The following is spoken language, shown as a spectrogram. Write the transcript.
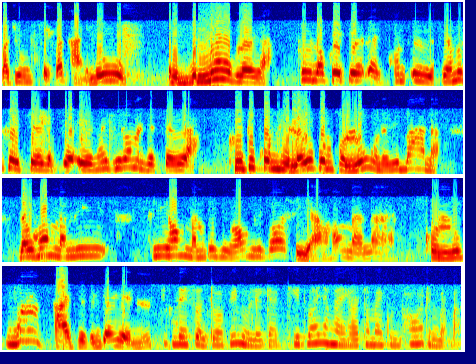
ประชุมเสร็จก็ถ่ายรูปเห็นเป็นรูปเลยอะ คือเราเคยเจอแต่คนอื่น ยังไม่เคยเจอกับตัวเองไม่คิดว่ามันจะเจออะคือทุกคนเห็นแล้วทุกคนขนลุกหมดเลยที่บ้านอะ แล้วห้องนั้นที่ที่ห้องนั้นก็คือห้องที่พ่อเสียห้องนั้นอะขนลุกมากถ่ายเสร็จถึงจะเห็น ในส่วนตัวพี่หนูเล็กอะคิดว่ายังไงคะทำไมคุณพ่อถึงแบบว่า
